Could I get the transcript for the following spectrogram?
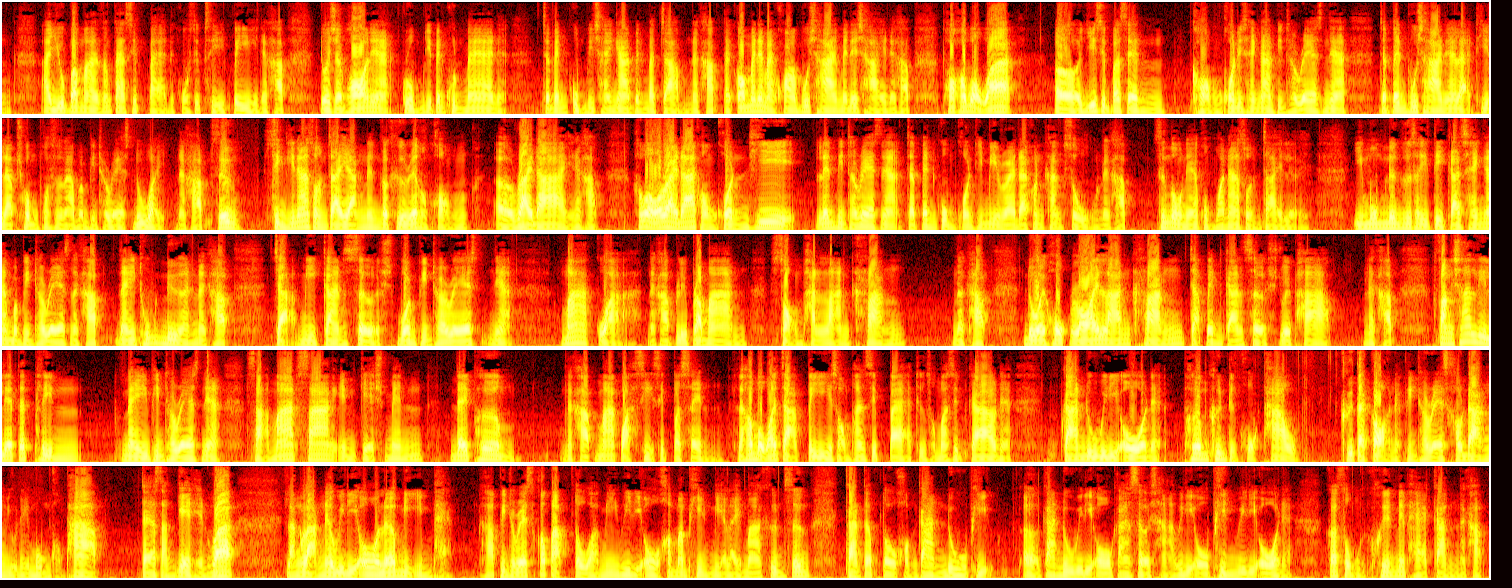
อายุประมาณตั้งแต่ 18ถึง64 ปีนะครับโดยเฉพาะเนี่ยกลุ่มที่เป็นคุณแม่เนี่ยจะเป็นกลุ่มที่ใช้งานเป็นประจำนะครับแต่ก็ไม่ได้หมายความผู้ชายไม่ได้ใช้นะครับเพราะเขาบอกว่าเอ่อ20%ของคนที่ใช้งาน Pinterest เนี่ยจะเป็นผู้ชายเนี่ยแหละที่รับชมโฆษณาบน Pinterest ด้วยนะครับซึ่งสิ่งที่น่าสนใจอย่างหนึ่งก็คือเรื่องของของออรายได้นะครับเขาบอกว่ารายได้ของคนที่เล่น Pinterest เนี่ยจะเป็นกลุ่มคนที่มีรายได้ค่อนข้างสูงนะครับซึ่งตรงนี้ผมว่าน่าสนใจเลย อีกมุมหนึ่งคือสถิติการใช้งานบน Pinterest นะครับ ในทุกเดือนนะครับ จะมีการ Search บน Pinterest เนี่ยมากกว่านะครับหรือประมาณ 2,000 ล้านครั้งนะครับ โดย 600 ล้านครั้งจะเป็นการ Search ด้วยภาพนะครับฟังก์ชัน Related Print ใน Pinterest เนี่ยสามารถสร้าง engagement ได้เพิ่ม นะครับมากกว่า 40%แล้วเขาบอกว่าจากปี 2018 ถึง 2019 เนี่ยการดูวิดีโอเนี่ยเพิ่มขึ้นถึง 6 เท่า คือแต่ก่อนเนี่ย Pinterest เขาดังอยู่ในมุมของภาพ แต่สังเกตเห็นว่าหลังๆเนี่ยวิดีโอเริ่มมี Impact ครับ Pinterest ก็ปรับตัวมีวิดีโอเข้ามา pin มีอะไรมากขึ้น ซึ่งการเติบโตของการดูเอ่อการดูวิดีโอการ search หาวิดีโอ pin วิดีโอเนี่ยก็สูงขึ้นไม่แพ้กันนะครับ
